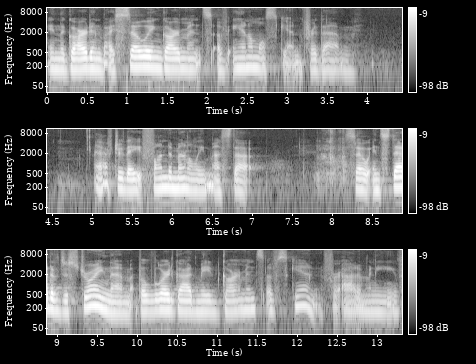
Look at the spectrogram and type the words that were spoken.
in the garden by sewing garments of animal skin for them after they fundamentally messed up. So instead of destroying them, the Lord God made garments of skin for Adam and Eve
